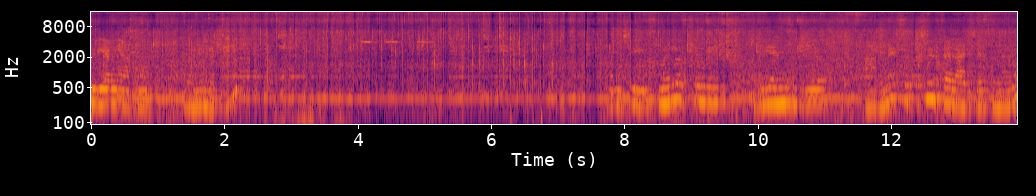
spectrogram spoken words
బిర్యానీ ఆకు ఇవన్నీ వేసాను. మంచి స్మెల్ వస్తుంది బిర్యానీ స్మెల్. అండ్ నెక్స్ట్ పచ్చిమిరపకాయలు యాడ్ చేస్తున్నాను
